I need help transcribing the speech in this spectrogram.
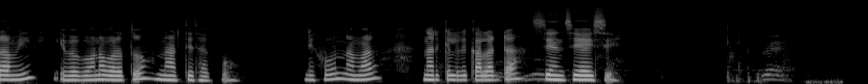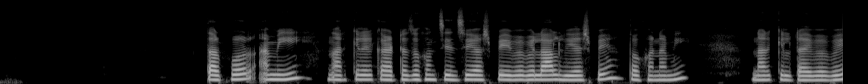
আমি এভাবে অনবরত নাড়তে থাকব। দেখুন আমার নারকেলের কালারটা চেঞ্জ হয়ে আইছে। তারপর আমি নারকেলের কালারটা যখন চেঞ্জ হয়ে আসবে, এভাবে লাল হয়ে আসবে, তখন আমি নারকেলটা এভাবে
